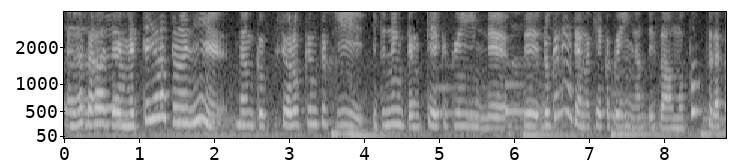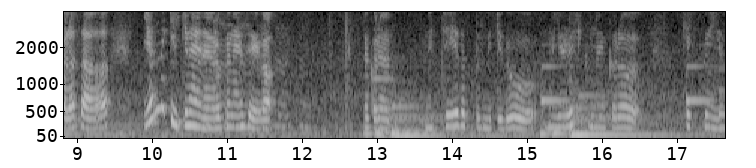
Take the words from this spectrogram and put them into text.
だからじゃあめっちゃ嫌だったのになんか小6の時1年間計画委員でで6年生の計画委員なんてさもうトップだからさやんなきゃいけないのよ6年生が。だからめっちゃ嫌だったんだけど、まあ、やるしかないから計画員やっ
